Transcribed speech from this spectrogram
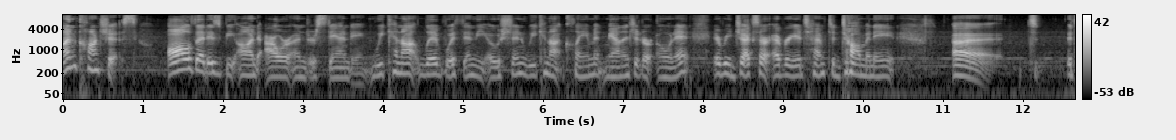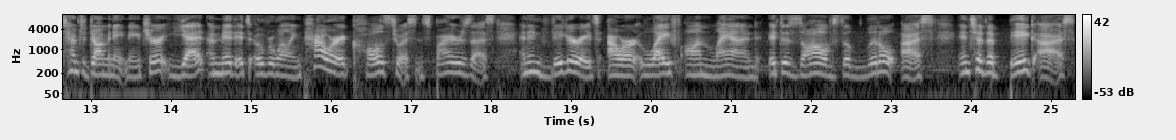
unconscious, all that is beyond our understanding. We cannot live within the ocean. We cannot claim it, manage it, or own it. It rejects our every attempt to dominate. Uh, attempt to dominate nature, yet amid its overwhelming power, it calls to us, inspires us, and invigorates our life on land. It dissolves the little us into the big us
